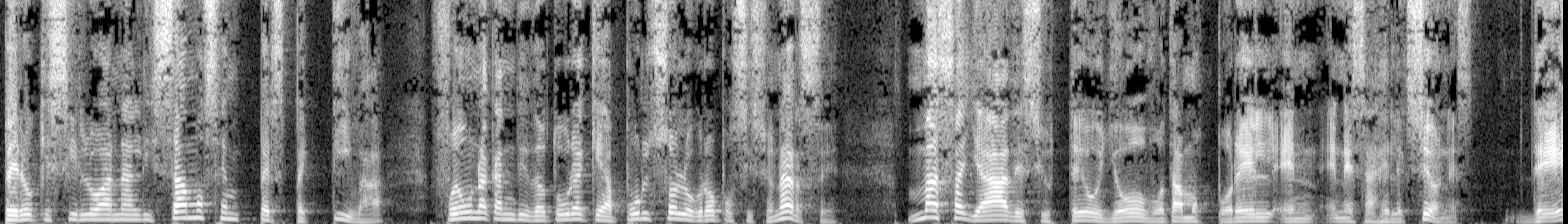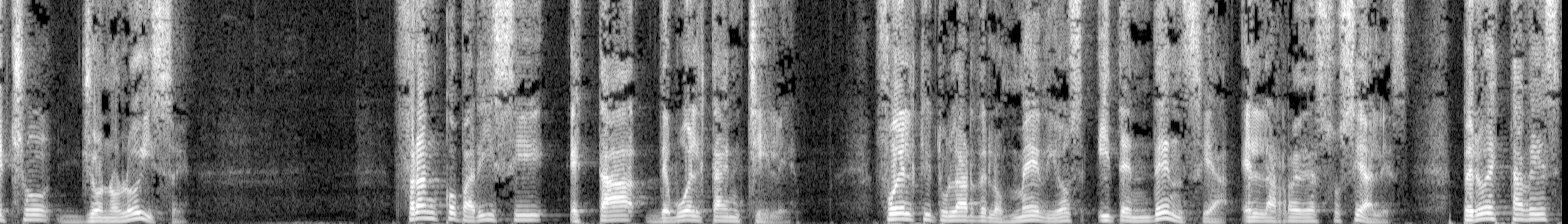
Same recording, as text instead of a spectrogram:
pero que si lo analizamos en perspectiva, fue una candidatura que a pulso logró posicionarse, más allá de si usted o yo votamos por él en, en esas elecciones. De hecho, yo no lo hice. Franco Parisi está de vuelta en Chile. Fue el titular de los medios y tendencia en las redes sociales, pero esta vez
